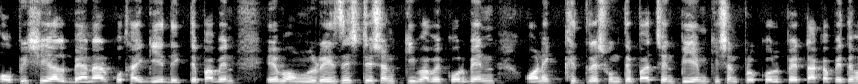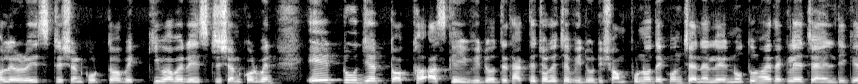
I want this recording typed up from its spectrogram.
অফিসিয়াল ব্যানার কোথায় গিয়ে দেখতে পাবেন এবং রেজিস্ট্রেশন কীভাবে করবেন, অনেক ক্ষেত্রে শুনতে পাচ্ছেন পিএম কিষাণ প্রকল্পের টাকা পেতে হলে রেজিস্ট্রেশন করতে হবে, কীভাবে রেজিস্ট্রেশন করবেন এ টু জেড তথ্য আজকে এই ভিডিওতে থাকতে চলেছে। ভিডিওটি সম্পূর্ণ দেখুন, চ্যানেলে নতুন হয়ে থাকলে চ্যানেলটিকে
